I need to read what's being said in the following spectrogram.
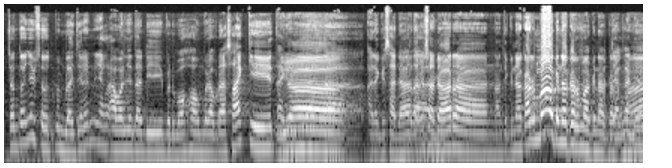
Contohnya bisa buat pembelajaran yang awalnya tadi berbohong pura-pura sakit, akhirnya Iya. nah, ada kesadaran. Ada kesadaran, nanti kena karma, kena karma, kena karma. Jangan ya,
